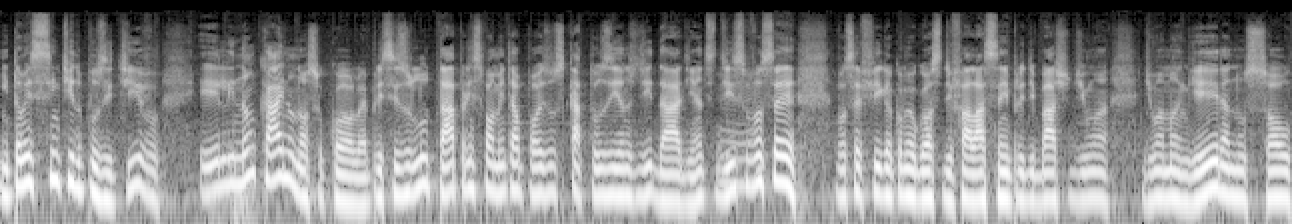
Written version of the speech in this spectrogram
Então esse sentido positivo ele não cai no nosso colo. É preciso lutar, principalmente após os 14 anos de idade. Antes disso, uhum. você você fica, como eu gosto de falar sempre, debaixo de uma, de uma mangueira, no sol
